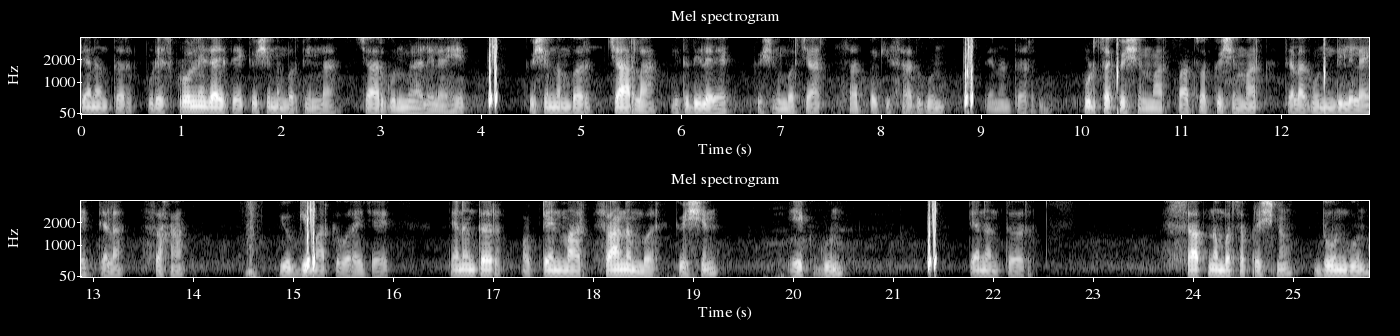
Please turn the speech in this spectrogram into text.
त्यानंतर पुढे स्क्रोलने जायचं आहे क्वेश्चन नंबर तीनला चार गुण मिळालेले आहेत. क्वेश्चन नंबर चारला इथं दिलेले आहे क्वेश्चन नंबर चार सातपैकी सात गुण. त्यानंतर पुढचा क्वेश्चन मार्क पाचवा क्वेश्चन मार्क त्याला गुण दिलेले आहेत. त्याला सहा योग्य मार्क भरायचे आहेत. त्यानंतर ऑप्टेन मार्क सहा नंबर क्वेश्चन एक गुण. त्यानंतर सात नंबरचा प्रश्न दोन गुण.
